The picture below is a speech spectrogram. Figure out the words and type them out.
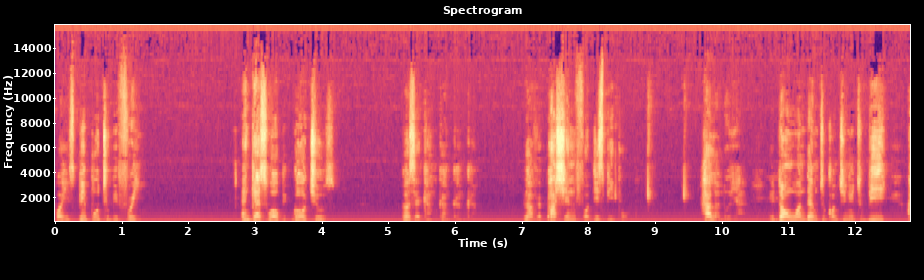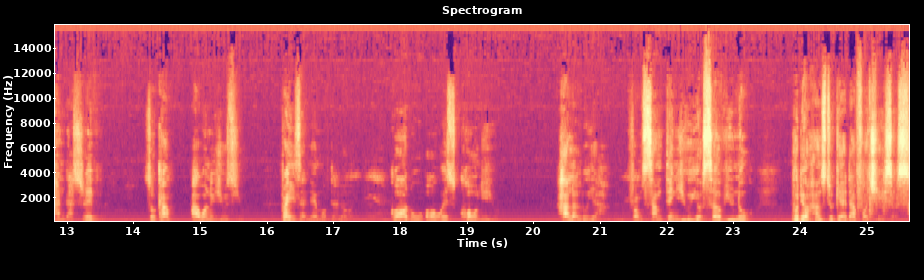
for his people to be free. And guess what God chose? God said, Come, come, come, come. You have a passion for these people. Hallelujah. You don't want them to continue to be under slavery. So come, I want to use you. Praise the name of the Lord. God will always call you. Hallelujah. From something you yourself you know. Put your hands together for Jesus.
